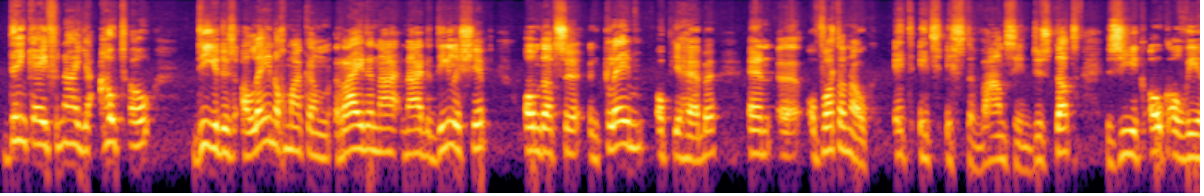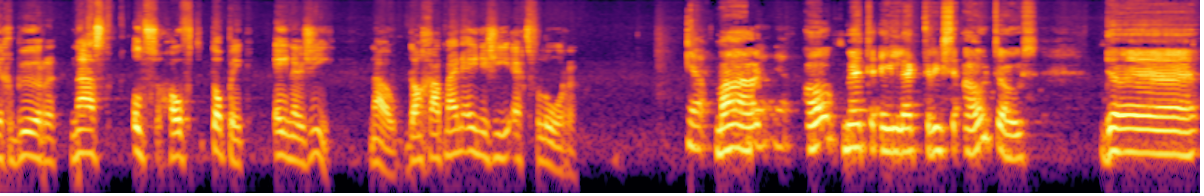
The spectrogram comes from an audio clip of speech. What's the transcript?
denk even naar je auto, die je dus alleen nog maar kan rijden naar, naar de dealership omdat ze een claim op je hebben en, uh, of wat dan ook. Het, het is de waanzin. Dus dat zie ik ook alweer gebeuren naast ons hoofdtopic energie. Nou, dan gaat mijn energie echt verloren. Ja. Maar ja, ja. ook met de elektrische auto's. De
